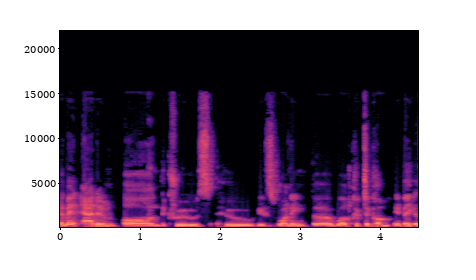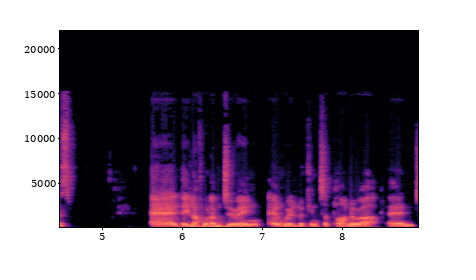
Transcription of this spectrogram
I met Adam on the cruise, who is running the World CryptoCon in Vegas. And they love what I'm doing, and we're looking to partner up and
